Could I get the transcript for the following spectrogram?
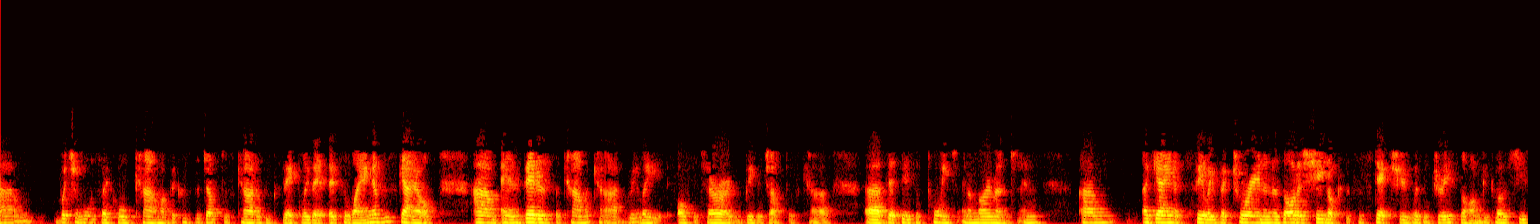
um, which I've also called Karma because the Justice card is exactly that. It's a weighing of the scales. Um, and that is the karma card really of the tarot would be the justice card. Uh, that there's a point and a moment and um, again it's fairly Victorian and as odd as she looks it's a statue with a dress on because she's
